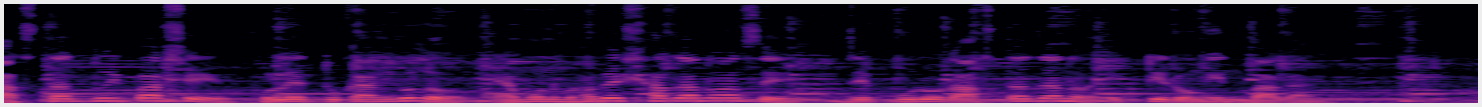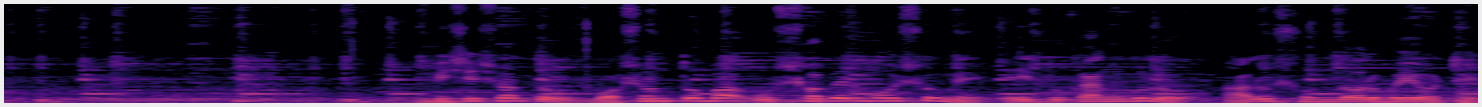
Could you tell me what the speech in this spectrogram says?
রাস্তার দুই পাশে ফুলের দোকানগুলো এমনভাবে সাজানো আছে যে পুরো রাস্তা যেন একটি রঙিন বাগান। বিশেষত বসন্ত বা উৎসবের মৌসুমে এই দোকানগুলো আরও সুন্দর হয়ে ওঠে।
